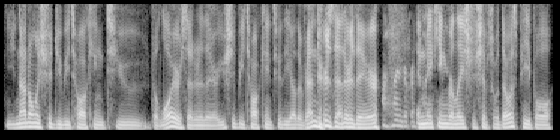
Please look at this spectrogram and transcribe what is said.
you not only should you be talking to the lawyers that are there you should be talking to the other vendors that are there 100%. and making relationships with those people.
